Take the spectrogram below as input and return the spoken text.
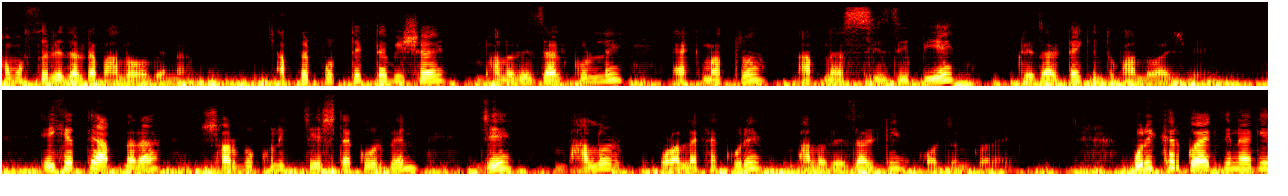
সমস্ত রেজাল্টটা ভালো হবে না। আপনার প্রত্যেকটা বিষয়ে ভালো রেজাল্ট করলে একমাত্র আপনার সিজিপিএ রেজাল্টটাই কিন্তু ভালো আসবে। এই ক্ষেত্রে আপনারা সর্বক্ষণিক চেষ্টা করবেন যে ভালো পড়ালেখা করে ভালো রেজাল্টই অর্জন করায়। পরীক্ষার কয়েকদিন আগে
